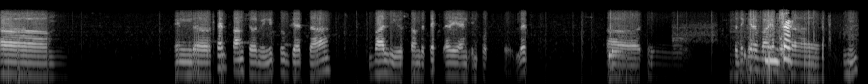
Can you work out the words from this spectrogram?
um, in the send function, we need to get the values from the text area and input. So let's uh, So declare a variable sir. uh, mhm.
